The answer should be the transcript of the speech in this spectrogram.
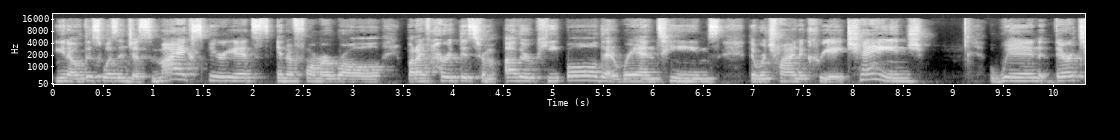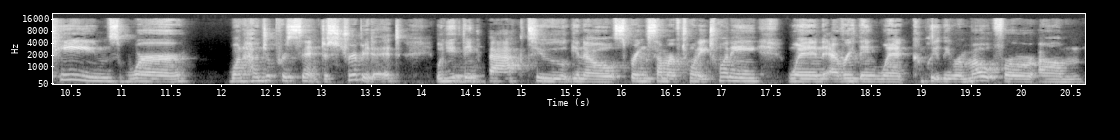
you know, this wasn't just my experience in a former role, but I've heard this from other people that ran teams that were trying to create change when their teams were 100% distributed when you think back to you know spring summer of 2020 when everything went completely remote for um,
